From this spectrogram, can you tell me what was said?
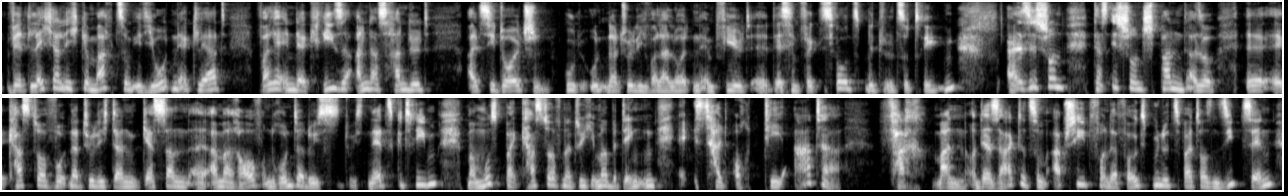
wird lächerlich gemacht, zum Idioten erklärt, weil er in der Krise anders handelt als die Deutschen. Gut, und natürlich, weil er Leuten empfiehlt, äh, Desinfektionsmittel zu trinken. Aber es ist schon, das ist schon spannend. Also äh, äh, Kastorf wurde natürlich dann gestern äh, einmal rauf und runter durchs, durchs Netz getrieben. Man muss bei Kastorf natürlich immer bedenken, er ist halt auch Theaterfachmann. Und er sagte zum Abschied von der Volksbühne 2017,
